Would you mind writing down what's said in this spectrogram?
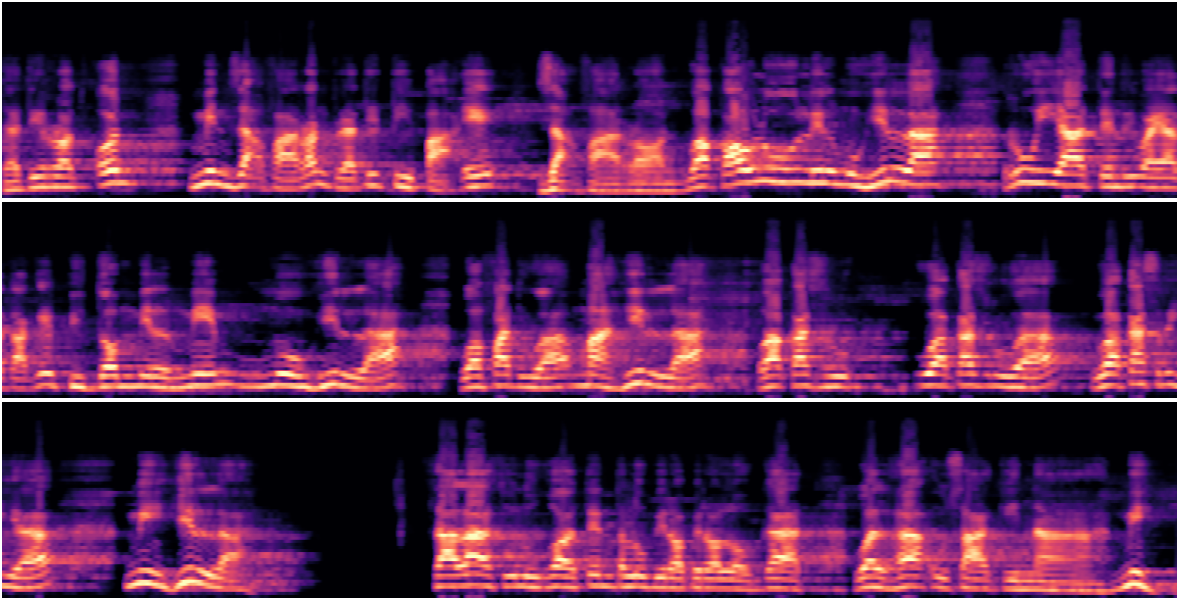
Jadi rotun min za'faron berarti tipake za'faron. Wa qaulu lil muhillah ruya den riwayatake bidomil mim muhillah wa fatwa mahillah wa kasru wa kasruha wa kasriya mihillah. Salah sulugatin telu pira-pira logat wal ha usakinah mih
